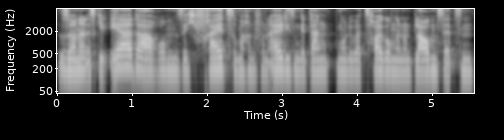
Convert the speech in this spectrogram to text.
sondern es geht eher darum, sich frei zu machen von all diesen Gedanken und Überzeugungen und Glaubenssätzen,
